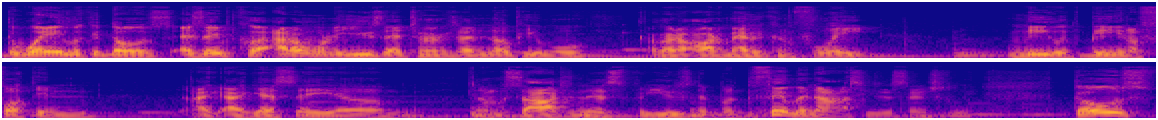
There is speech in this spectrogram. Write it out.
the way they look at those as they i don't want to use that term because i know people are going to automatically conflate me with being a fucking i, I guess a, um, a misogynist for using it but the feminazis essentially. Those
